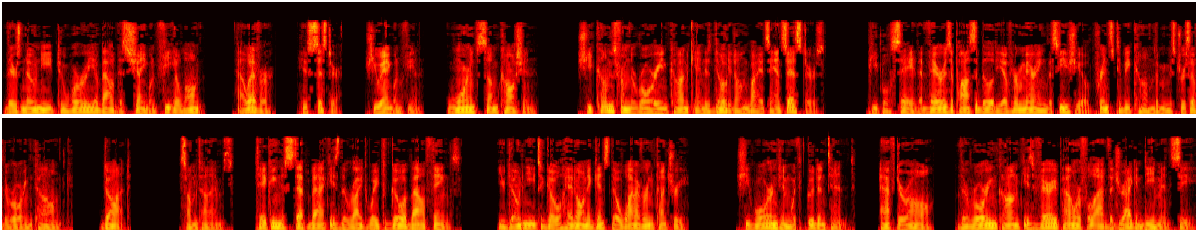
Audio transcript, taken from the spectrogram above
there's no need to worry about this Shang Wenfi along. However, his sister, Xu Wenfian, warrants some caution. She comes from the Roaring Conch and is doted on by its ancestors. People say that there is a possibility of her marrying the Seashio prince to become the mistress of the Roaring Conch. Dot. Sometimes, taking a step back is the right way to go about things. You don't need to go head on against the Wyvern country. She warned him with good intent. After all, the Roaring Conch is very powerful at the Dragon Demon Sea.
